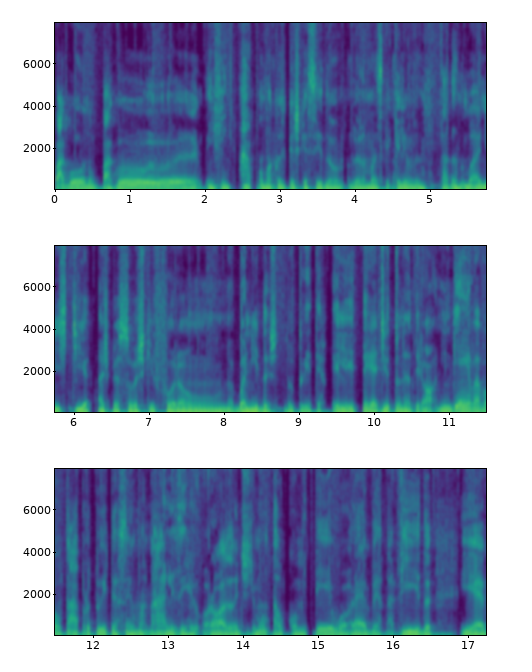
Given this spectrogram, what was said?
pagou, não pagou, enfim. Ah, uma coisa que eu esqueci do, do Elon Musk é que ele tá dando uma anistia às pessoas que foram banidas do Twitter. Ele teria dito, né? Teria, ó, ninguém vai voltar pro Twitter sem uma análise rigorosa antes de montar o comitê, o whatever da vida. E é,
